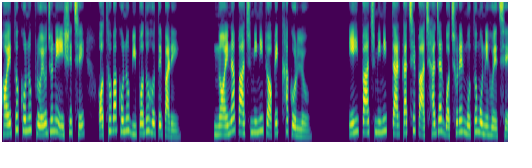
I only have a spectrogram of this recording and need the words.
হয়তো কোনো প্রয়োজনে এসেছে, অথবা কোনো বিপদও হতে পারে। নয়না পাঁচ মিনিট অপেক্ষা করল। এই পাঁচ মিনিট তার কাছে পাঁচ হাজার বছরের মতো মনে হয়েছে।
